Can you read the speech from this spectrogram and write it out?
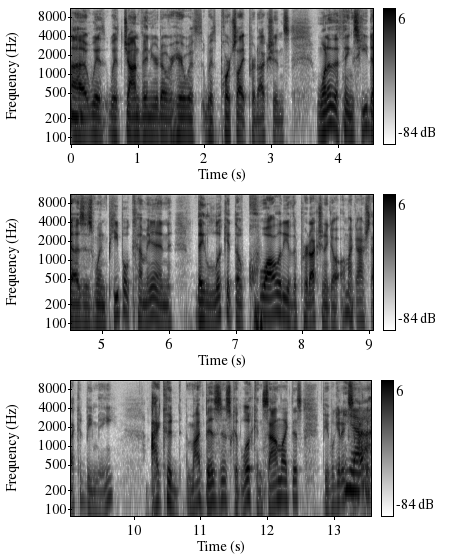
uh, with, with John Vineyard over here with, with Porchlight Productions. One of the things he does is when people come in, they look at the quality of the production and go, oh my gosh, that could be me. I could, my business could look and sound like this. People get excited.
